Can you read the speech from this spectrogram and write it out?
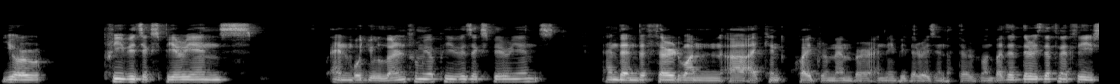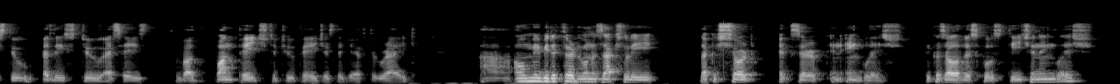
your previous experience and what you learned from your previous experience. And then the third one, uh, I can't quite remember, and maybe there isn't a third one, but there is definitely two, at least two essays, about one page to two pages that you have to write. Uh, oh, maybe the third one is actually like a short excerpt in English because all of the schools teach in English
